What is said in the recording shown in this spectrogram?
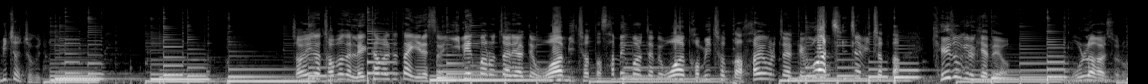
미쳤죠. 그죠? 저희가 저번에 렉탐 할 때 딱 이랬어요. 200만 원짜리 할 때 와 미쳤다. 300만 원짜리 와 더 미쳤다. 400만 원짜리 할 때 와 진짜 미쳤다. 계속 이렇게 돼요. 올라갈수록.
